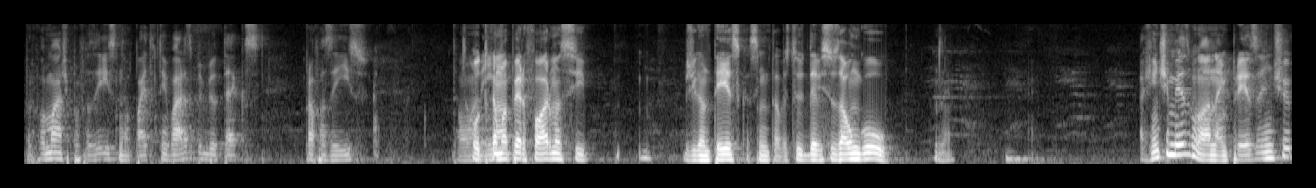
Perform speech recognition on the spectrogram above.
performático para fazer isso, né? O Python tem várias bibliotecas para fazer isso. Então, Ou além... tem uma performance gigantesca, assim, talvez tu devesse usar um Go, né? A gente mesmo lá na empresa, a gente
